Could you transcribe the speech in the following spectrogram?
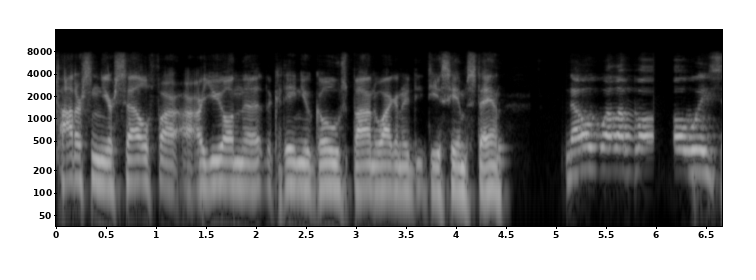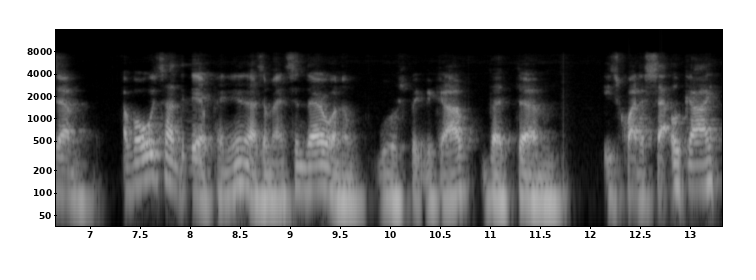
Patterson, yourself, are are you on the the Coutinho goes bandwagon, or do you see him staying? No, well, I've always um, I've always had the opinion, as I mentioned there when we were speaking to Gav, that um, he's quite a settled guy,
